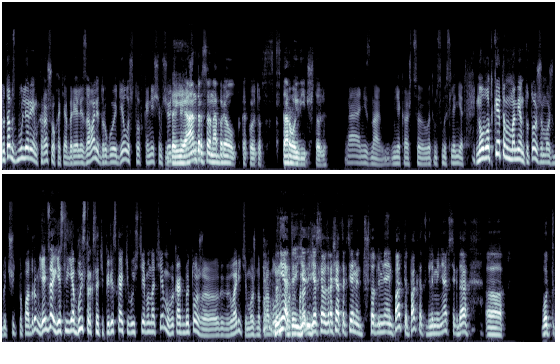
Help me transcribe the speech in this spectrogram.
Ну, там с Буллереем хорошо хотя бы реализовали, другое дело, что в конечном счете... Да конечно... и Андерсон обрел какой-то второй вид, что ли. А, не знаю, мне кажется, в этом смысле нет. Но вот к этому моменту тоже, может быть, чуть поподробнее. Я не знаю, если я быстро, кстати, перескакиваю с темы на тему, вы как бы тоже э, говорите, можно продолжить. Ну нет, я, если возвращаться к теме, что для меня импакт, импакт это для меня всегда э, вот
